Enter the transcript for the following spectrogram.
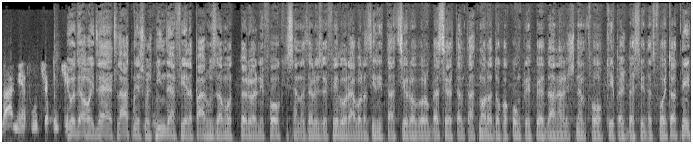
bármilyen furcsa Putyin... Jó, de ahogy lehet látni, és most mindenféle párhuzamot törölni fogok, hiszen az előző fél órában az irritációról beszéltem, tehát maradok a konkrét példánál, és nem fogok képes beszédet folytatni.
